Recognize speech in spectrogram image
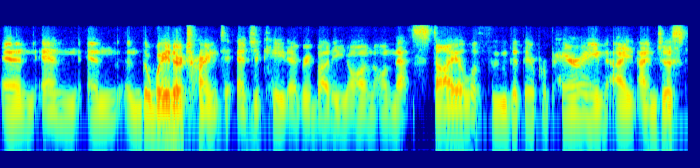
and and and and the way they're trying to educate everybody on on that style of food that they're preparing. I I'm just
